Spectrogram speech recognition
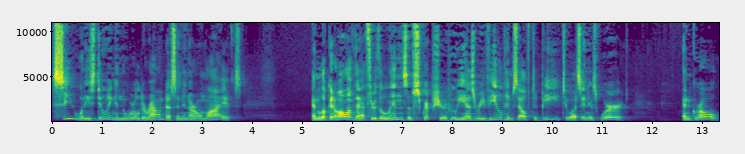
see what he's doing in the world around us and in our own lives. And look at all of that through the lens of Scripture, who he has revealed himself to be to us in his word, and grow.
